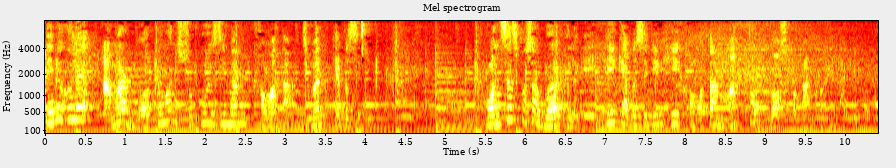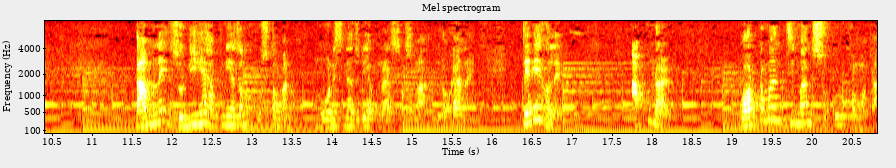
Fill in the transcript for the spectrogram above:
তেনেহ'লে আমাৰ বৰ্তমান চকুৰ যিমান ক্ষমতা যিমান কেপাচিটি পঞ্চাছ বছৰ বয়সলৈকে সেই কেপাচিটিৰ সেই ক্ষমতাৰ মাত্ৰ দহ শতাংশহে থাকিব। তাৰমানে যদিহে আপুনি এজন সুস্থ মানুহ মোৰ নিচিনা যদি আপোনাৰ চশমা লগা নাই তেনেহ'লে আপোনাৰ বৰ্তমান যিমান চকুৰ ক্ষমতা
